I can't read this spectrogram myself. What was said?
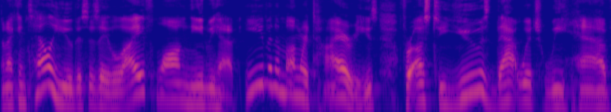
And I can tell you this is a lifelong need we have, even among retirees, for us to use that which we have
